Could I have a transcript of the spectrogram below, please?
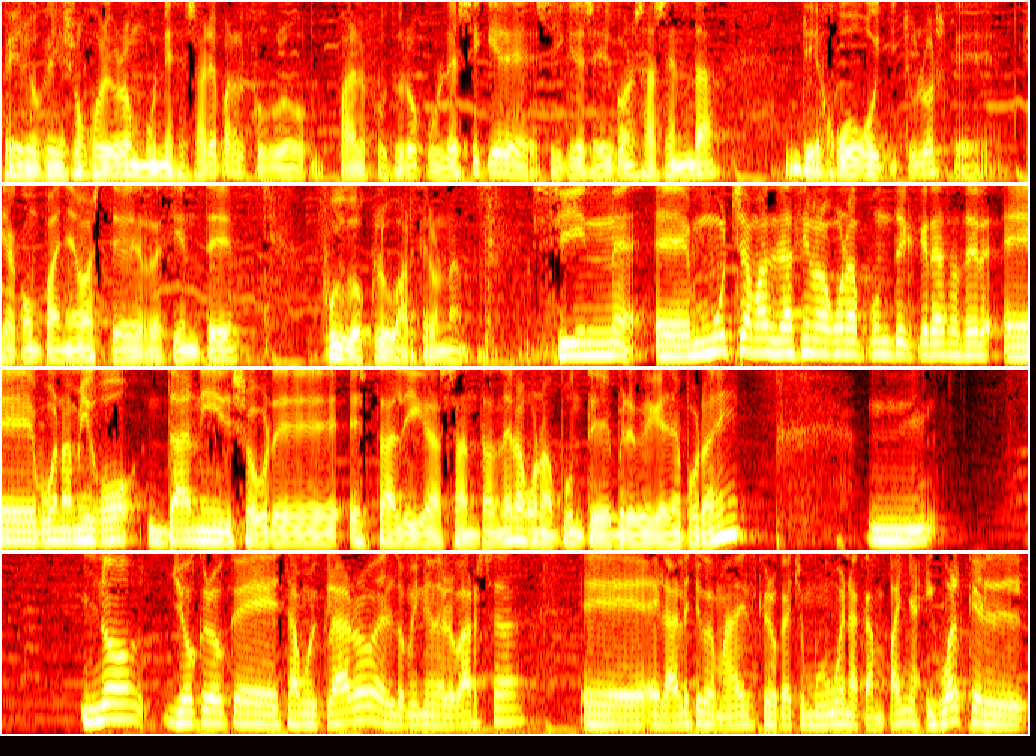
pero que es un jugador muy necesario para el futuro, para el futuro culé si quiere, si quiere seguir con esa senda de juego y títulos que, que acompañaba este reciente Fútbol Club Barcelona. Sin eh, mucha más dilación, algún apunte que quieras hacer, eh, buen amigo Dani, sobre esta Liga Santander, algún apunte breve que haya por ahí. Mm, No, yo creo que está muy claro el dominio del Barça. Eh, el Atlético de Madrid creo que ha hecho muy buena campaña, igual que el,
